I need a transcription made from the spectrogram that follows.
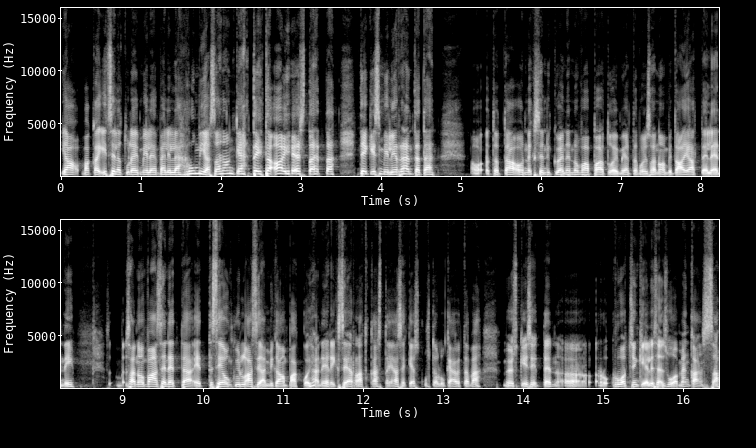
ja vaikka itselle tulee mieleen välillä rumia sanankäänteitä aiheesta, että tekisi mieli räntätä, tota, onneksi nykyään en ole vapaa toimija, että voi sanoa mitä ajattelen, niin sanon vaan sen, että, että se on kyllä asia, mikä on pakko ihan erikseen ratkaista ja se keskustelu käytävä myöskin sitten ruotsinkielisen Suomen kanssa,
